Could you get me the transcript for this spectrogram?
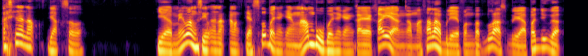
Kasihin anak jaksel. Ya memang sih anak-anak jaksel banyak yang mampu, banyak yang kaya-kaya, nggak masalah beli iPhone 14, beli apa juga.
